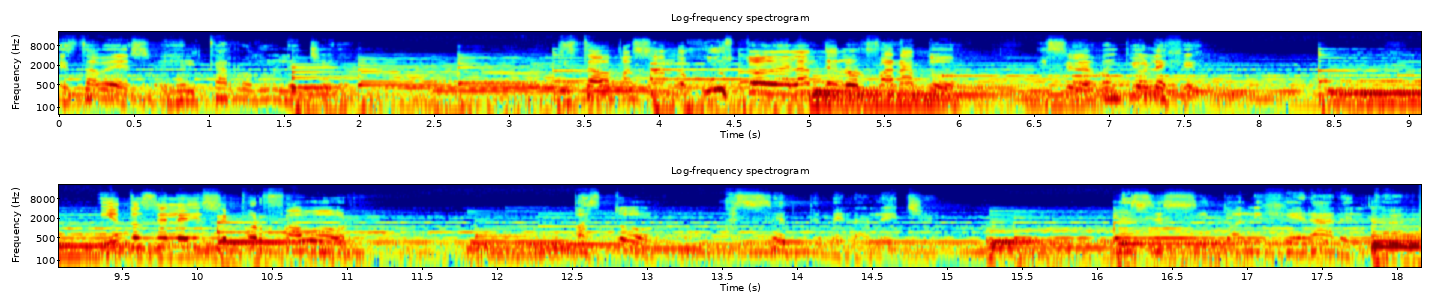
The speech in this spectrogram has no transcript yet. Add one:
Esta vez es el carro de un lechero que estaba pasando justo delante del orfanato y se le rompió el eje. Y entonces le dice, por favor, pastor, acépteme la leche. Necesito aligerar el carro.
